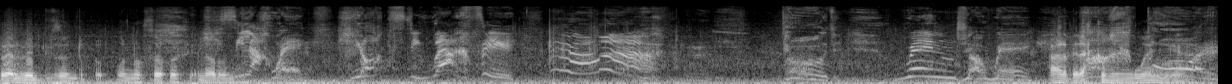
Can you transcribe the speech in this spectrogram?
Realmente son unos ojos enormes. Arderás como un. Tor!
